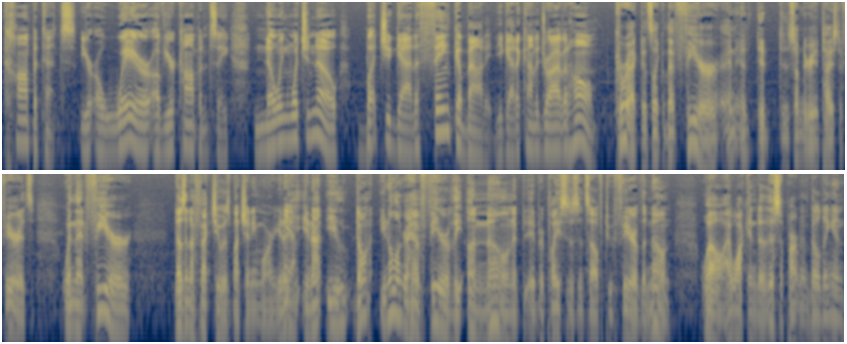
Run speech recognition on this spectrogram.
competence. You're aware of your competency, knowing what you know, but you got to think about it. You got to kind of drive it home. Correct. It's like that fear, and it, it, to some degree it ties to fear. It's when that fear doesn't affect you as much anymore. You're not, yeah. you're not, you don't, you no longer have fear of the unknown. It, it replaces itself to fear of the known well, I walk into this apartment building and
